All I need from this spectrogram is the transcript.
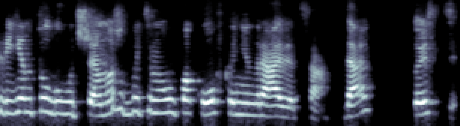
клиенту лучше, а может быть ему упаковка не нравится, да? То есть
